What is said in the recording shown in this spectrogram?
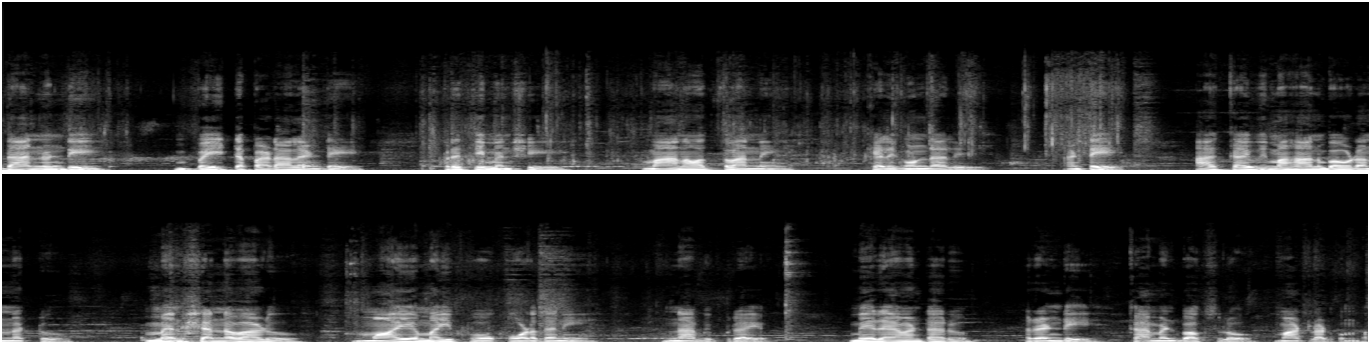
దాని నుండి బయటపడాలంటే ప్రతి మనిషి మానవత్వాన్ని కలిగి ఉండాలి. అంటే ఆ కవి మహానుభావుడు అన్నట్టు మనిషి అన్నవాడు మాయమైపోకూడదని నా అభిప్రాయం. మీరేమంటారు? రండి కామెంట్ బాక్స్లో మాట్లాడుకుందాం.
